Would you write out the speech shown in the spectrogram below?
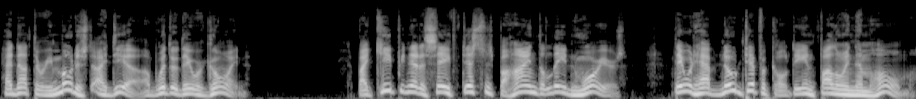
had not the remotest idea of whither they were going. By keeping at a safe distance behind the laden warriors, they would have no difficulty in following them home.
